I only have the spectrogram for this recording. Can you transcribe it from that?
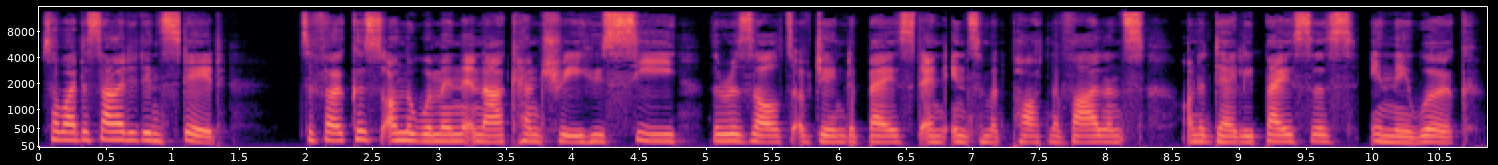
So I decided instead to focus on the women in our country who see the result of gender based and intimate partner violence on a daily basis in their work,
